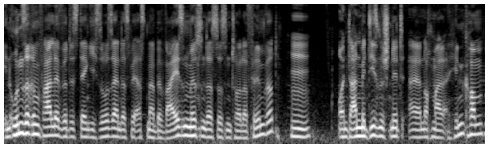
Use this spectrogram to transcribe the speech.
In unserem Falle wird es, denke ich, so sein, dass wir erstmal beweisen müssen, dass das ein toller Film wird. Mhm und dann mit diesem Schnitt äh, nochmal hinkommen.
